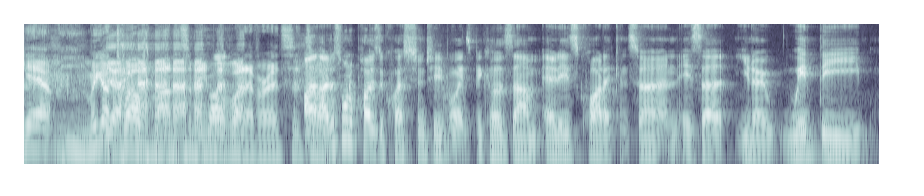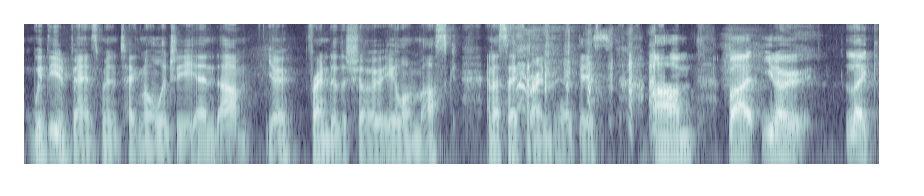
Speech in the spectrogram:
yeah, we got Yeah. 12 months. I mean, Right. whatever. It's, it's I, all- I just want to pose a question to you boys because um, it is quite a concern. Is that you know with the with the advancement of technology and um, you know friend of the show Elon Musk, and I say friend like this, um, but you know like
